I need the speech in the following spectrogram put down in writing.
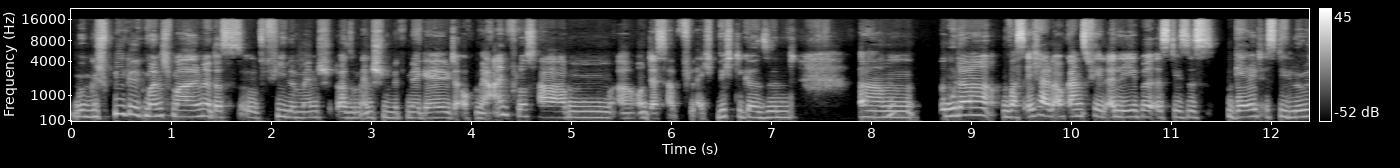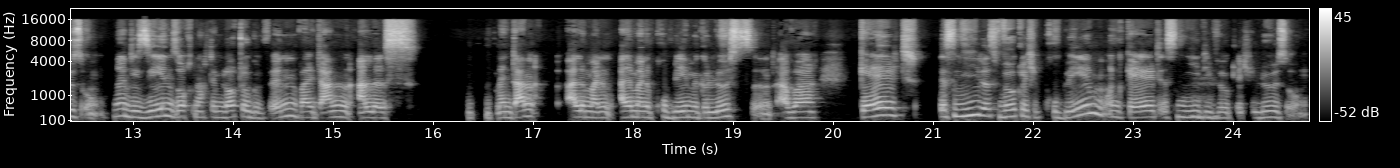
gespiegelt manchmal, ne, dass äh, viele Menschen, also Menschen mit mehr Geld auch mehr Einfluss haben äh, und deshalb vielleicht wichtiger sind. Ähm, oder was ich halt auch ganz viel erlebe, ist dieses Geld ist die Lösung, ne, die Sehnsucht nach dem Lottogewinn, weil dann alles, wenn dann alle meine, alle meine Probleme gelöst sind. Aber Geld ist nie das wirkliche Problem und Geld ist nie die mhm. wirkliche Lösung.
